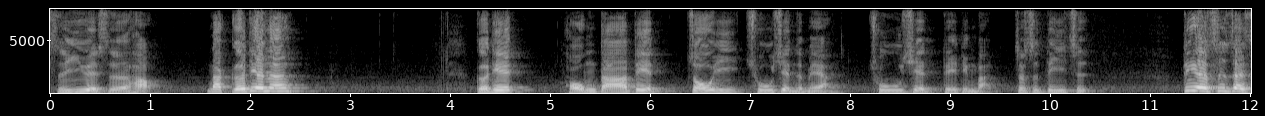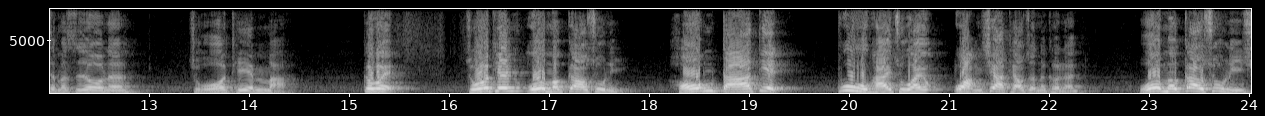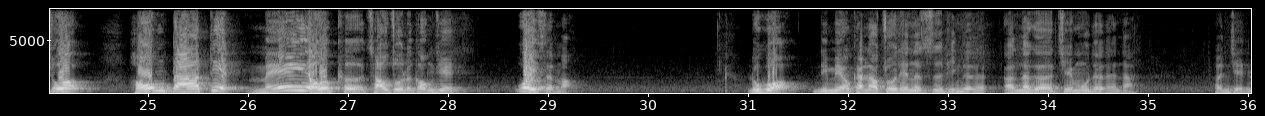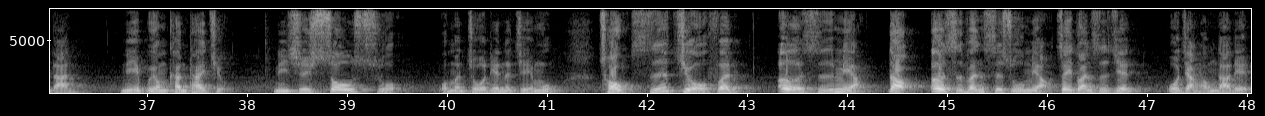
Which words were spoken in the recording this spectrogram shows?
十一月十二号。那隔天呢？隔天宏达电周一出现怎么样？出现跌停板，这是第一次。第二次在什么时候呢？昨天嘛，各位，昨天我有没有告诉你，宏达电不排除还有往下调整的可能？我有没有告诉你说，宏达电没有可操作的空间？为什么？如果你没有看到昨天的视频的人，呃，那个节目的人呐，很简单，你也不用看太久，你去搜索我们昨天的节目，从十九分二十秒到二十分四十五秒这段时间，我讲宏达电，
